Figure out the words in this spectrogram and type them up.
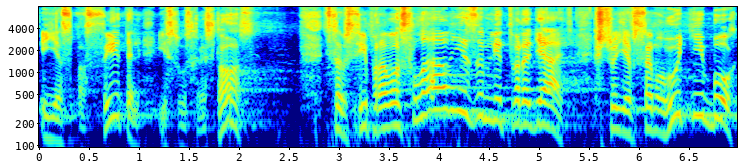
і є Спаситель Ісус Христос. Це всі православні землі твердять, що є всемогутній Бог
